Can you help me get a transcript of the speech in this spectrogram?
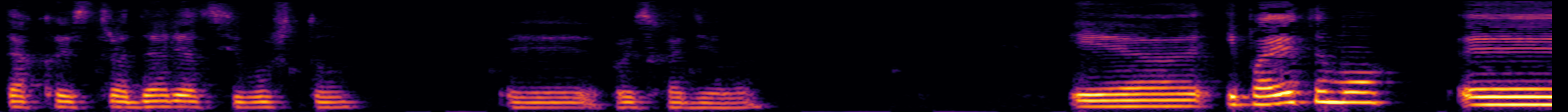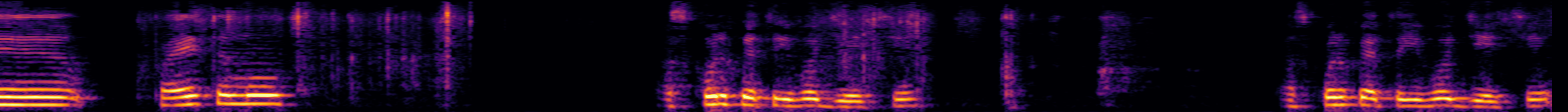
так страдали от всего, что э, происходило. И, и поэтому, э, поэтому, поскольку это его дети, поскольку это его дети,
